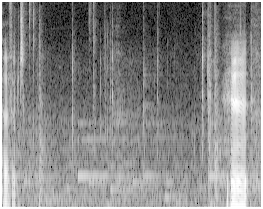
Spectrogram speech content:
Perfect.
